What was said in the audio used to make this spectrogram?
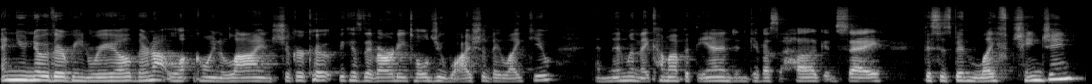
and you know they're being real. They're not going to lie and sugarcoat because they've already told you why should they like you. And then when they come up at the end and give us a hug and say, "This has been life-changing,"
